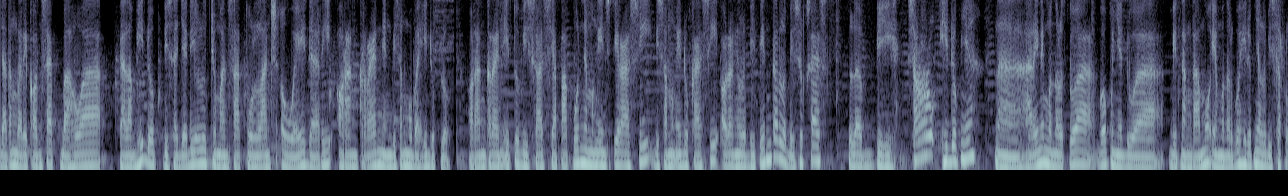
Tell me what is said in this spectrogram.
datang dari konsep bahwa dalam hidup bisa jadi lu cuman satu lunch away dari orang keren yang bisa mengubah hidup lu. Orang keren itu bisa siapa pun yang menginspirasi, bisa mengedukasi, orang yang lebih pintar, lebih sukses, lebih seru hidupnya. Nah, hari ini menurut gua, gue punya dua bintang tamu yang menurut gue hidupnya lebih seru.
